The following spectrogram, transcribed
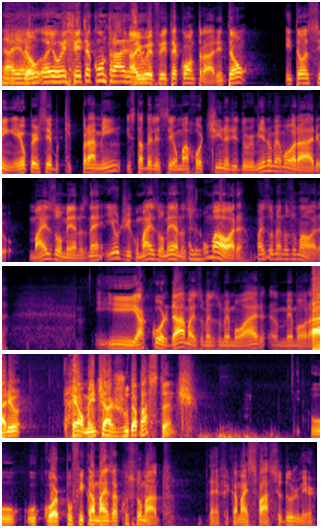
aí, então, aí o, o, efeito é contrário. Aí né? o efeito é contrário. Então, então assim, eu percebo que para mim estabelecer uma rotina de dormir no mesmo horário mais ou menos, né? E eu digo mais ou menos uma hora, mais ou menos uma hora. E acordar mais ou menos no mesmo horário, mesmo horário realmente ajuda bastante. O, o corpo fica mais acostumado, né? fica mais fácil dormir.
